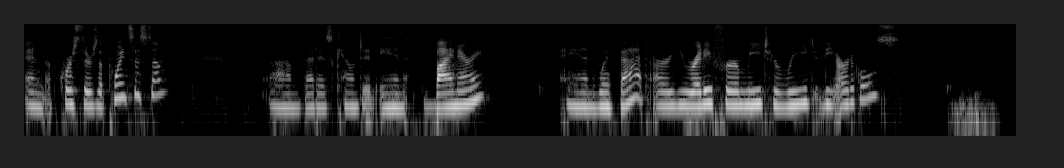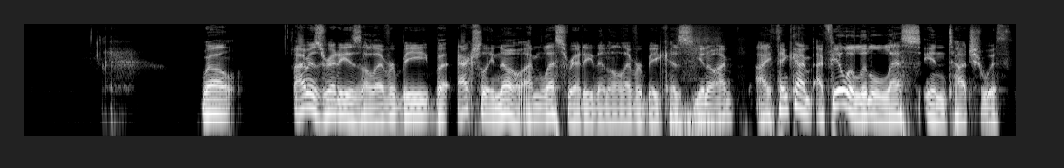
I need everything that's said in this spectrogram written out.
And of course, there's a point system um, that is counted in binary. And with that, are you ready for me to read the articles? Well, I'm as ready as I'll ever be, but actually, no, I'm less ready than I'll ever be because you know I'm. I think I'm. I feel a little less in touch with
